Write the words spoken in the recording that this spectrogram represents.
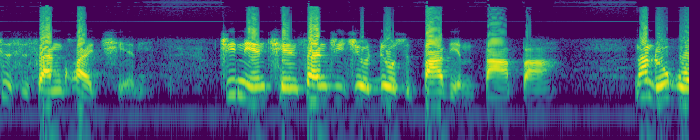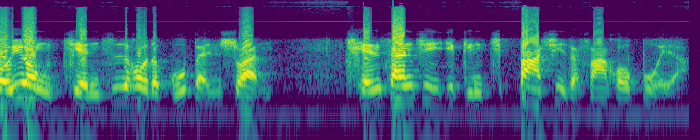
四十三块钱，今年前三季就六十八点八八。那如果用减之后的股本算，前三季已经一百四十三块倍啊，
